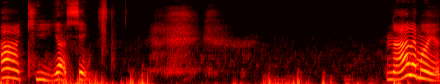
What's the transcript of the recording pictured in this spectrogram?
Aqui, achei. Na Alemanha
